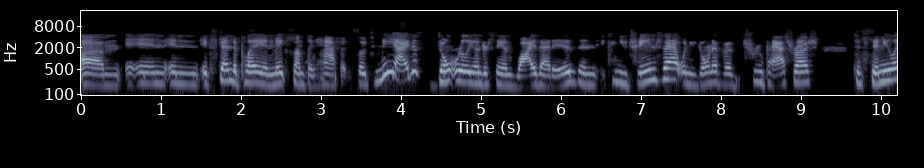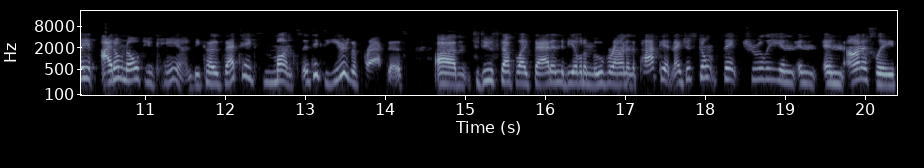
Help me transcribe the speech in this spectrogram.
um, and, and extend a play and make something happen. So to me, I just don't really understand why that is. And can you change that when you don't have a true pass rush? To simulate, I don't know if you can because that takes months. It takes years of practice um, to do stuff like that and to be able to move around in the pocket. And I just don't think truly and, and, and honestly,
